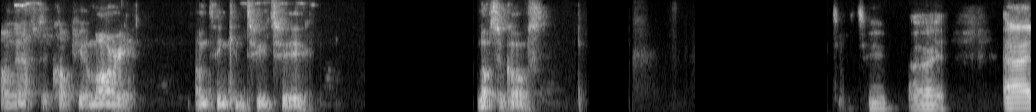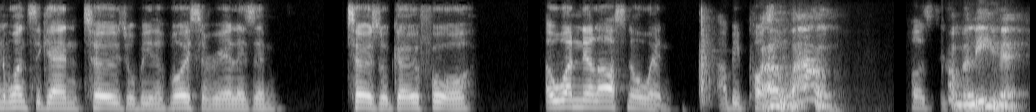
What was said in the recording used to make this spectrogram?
I'm gonna have to copy Amari. I'm thinking two two. Lots of goals. Two, two. All right. And once again, Toes will be the voice of realism. Toes will go for a 1 0 Arsenal win. I'll be positive. Oh, wow. Positive. I can't believe it.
